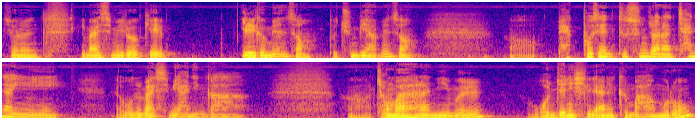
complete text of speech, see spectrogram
저는 이 말씀을 이렇게 읽으면서 또 준비하면서 어, 100% 순전한 찬양이 오늘 말씀이 아닌가. 어, 정말 하나님을 온전히 신뢰하는 그 마음으로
